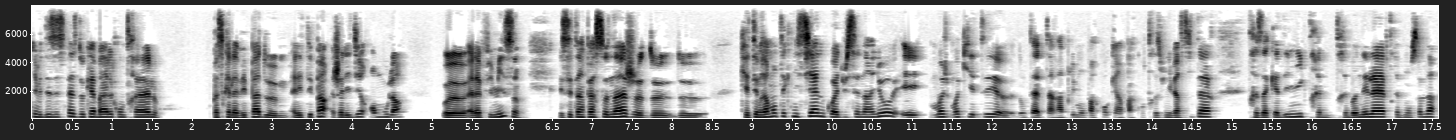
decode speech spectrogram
il y avait des espèces de cabales contre elle. Parce qu'elle avait pas de, elle était pas, j'allais dire, en moulin euh, à la Fémis. Et c'était un personnage de, qui était vraiment technicienne quoi du scénario. Et moi moi qui étais euh, donc tu as, rappelé mon parcours qui est un parcours très universitaire très académique très très bon élève très bon soldat.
